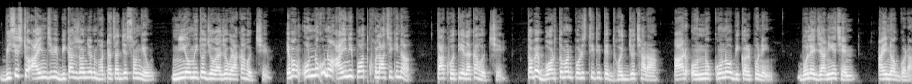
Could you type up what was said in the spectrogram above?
বিশিষ্ট আইনজীবী বিকাশ রঞ্জন ভট্টাচার্যের সঙ্গেও নিয়মিত যোগাযোগ রাখা হচ্ছে এবং অন্য কোনো আইনি পথ খোলা আছে কিনা তা খতিয়ে দেখা হচ্ছে। তবে বর্তমান পরিস্থিতিতে ধৈর্য ছাড়া আর অন্য কোনো বিকল্প নেই, বলে জানিয়েছেন আইনজ্ঞরা।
